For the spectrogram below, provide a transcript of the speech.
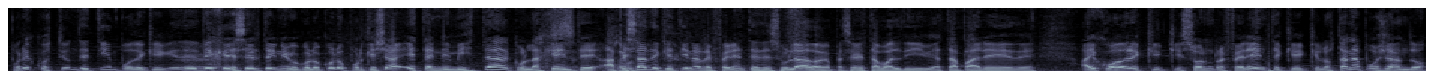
pero es cuestión de tiempo de que Guede deje de ser el técnico de Colo Colo porque ya esta enemistad con la gente, a pesar de que tiene referentes de su lado, a pesar de que está Valdivia, está Paredes, hay jugadores que, que son referentes, que, que lo están apoyando,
